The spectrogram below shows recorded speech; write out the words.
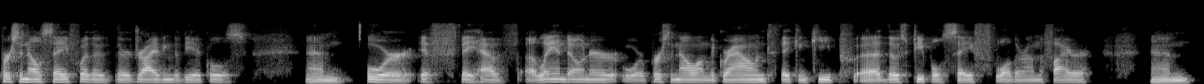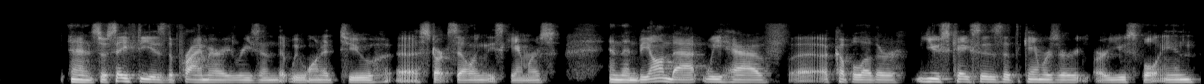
personnel safe, whether they're driving the vehicles um, or if they have a landowner or personnel on the ground, they can keep uh, those people safe while they're on the fire. Um, and so safety is the primary reason that we wanted to uh, start selling these cameras. And then beyond that, we have uh, a couple other use cases that the cameras are, are useful in.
